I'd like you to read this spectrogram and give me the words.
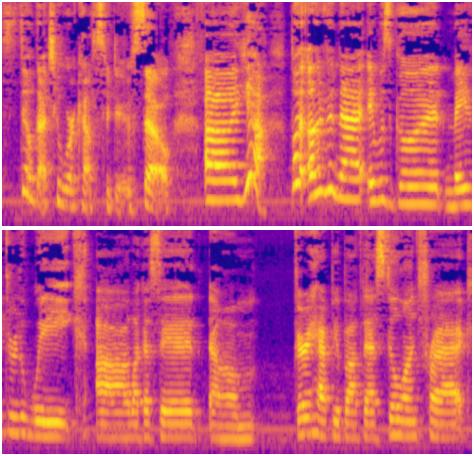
still got two workouts to do. So, uh, yeah. But other than that, it was good. Made it through the week. Uh, like I said, um, very happy about that. Still on track.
